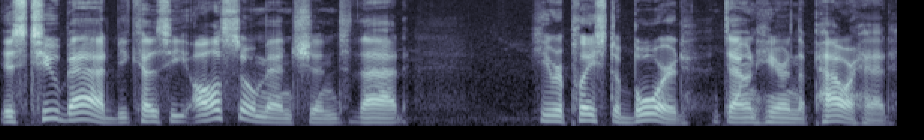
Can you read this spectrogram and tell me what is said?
is too bad because he also mentioned that he replaced a board down here in the power head.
